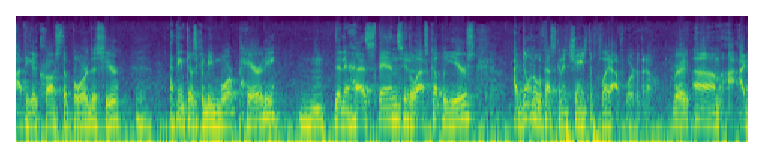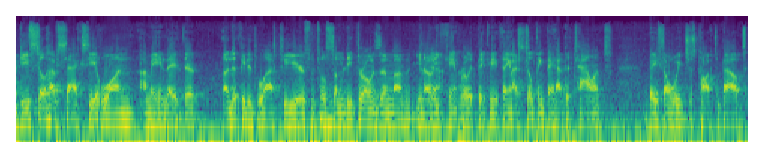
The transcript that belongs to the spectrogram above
I think across the board this year. I think there's going to be more parity than there has been the last couple of years. I don't know if that's going to change the playoff order though. Right. Um, I, I do still have Sachse at one. I mean, they they're undefeated the last two years until somebody throws them. Um, you know, Yeah. you can't really pick anything. I still think they have the talent. Based on what we just talked about,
